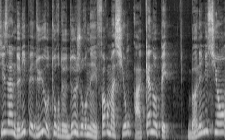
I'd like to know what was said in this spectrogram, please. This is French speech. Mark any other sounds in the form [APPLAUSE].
Tisane de Nipédu autour de deux journées formation à Canopée. Bonne émission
